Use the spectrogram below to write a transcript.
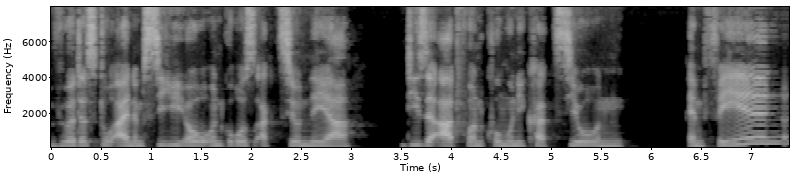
würdest du einem CEO und Großaktionär diese Art von Kommunikation empfehlen?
